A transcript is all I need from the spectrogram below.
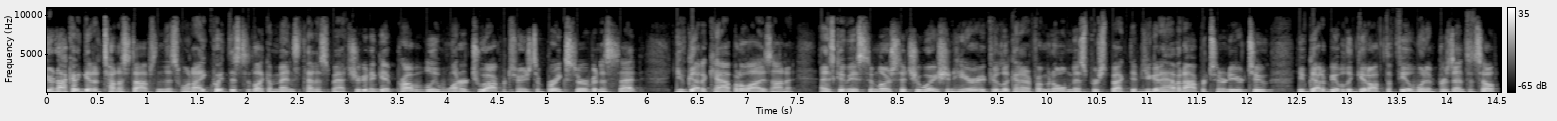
You're not going to get a ton of stops in this one. I equate this to like a men's tennis match. You're going to get probably one or two opportunities to break serve in a set. You've got to capitalize on it. And it's going to be a similar situation here if you're looking at it from an Ole Miss perspective. You're going to have an opportunity or two. You've got to be able to get off the field when it presents itself.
